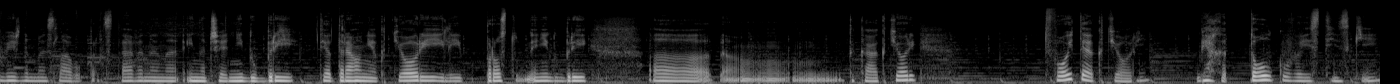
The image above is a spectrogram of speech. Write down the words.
виждаме слабо представяне на иначе едни добри театрални актьори или просто едни добри а, а, така актьори. Твоите актьори бяха толкова истински.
